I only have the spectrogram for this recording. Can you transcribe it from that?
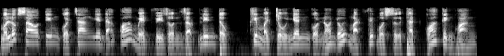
Một lúc sau tim của Trang như đã quá mệt vì dồn dập liên tục khi mà chủ nhân của nó đối mặt với một sự thật quá kinh hoàng,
